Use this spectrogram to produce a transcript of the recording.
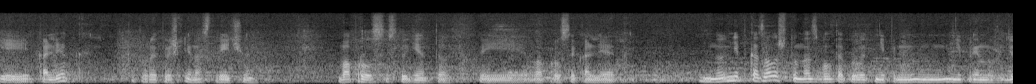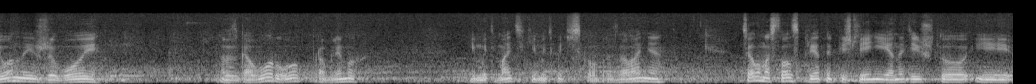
и, коллег, которые пришли на встречу. Вопросы студентов и вопросы коллег. Но мне показалось, что у нас был такой вот непринужденный, живой разговор о проблемах и математики, и математического образования. В целом осталось приятное впечатление. Я надеюсь, что и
